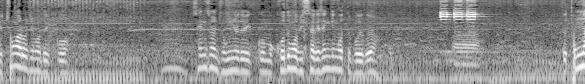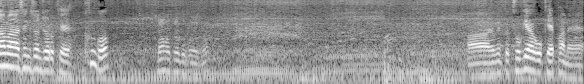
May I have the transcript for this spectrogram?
여기 총알 오징어도 있고, 생선 종류도 있고 뭐 고등어 비슷하게 생긴 것도 보이고요. 아, 또 동남아 생선 저렇게 큰 거 저런 것들도 보이고. 아 여긴 또 조개하고 게 파네.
